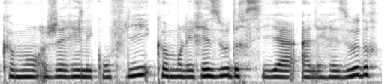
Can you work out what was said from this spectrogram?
comment gérer les conflits, comment les résoudre s'il y a à les résoudre.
